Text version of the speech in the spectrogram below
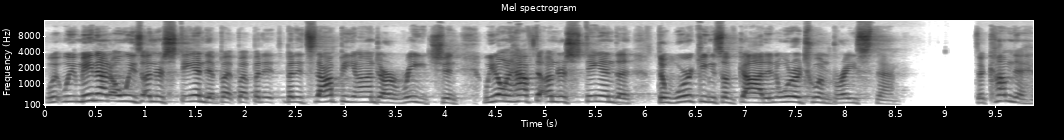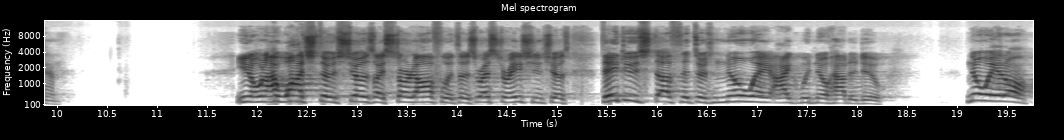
We, we may not always understand it, but, but, but, it, but it's not beyond our reach. And we don't have to understand the, the workings of God in order to embrace them, to come to Him. You know, when I watch those shows I start off with, those restoration shows, they do stuff that there's no way I would know how to do. No way at all.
